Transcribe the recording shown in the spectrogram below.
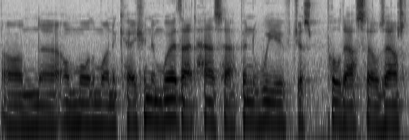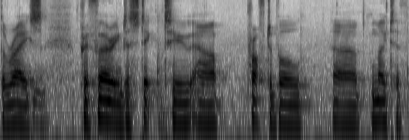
on, uh, on more than one occasion. And where that has happened, we have just pulled ourselves out of the race, mm. preferring to stick to our profitable uh, motive.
